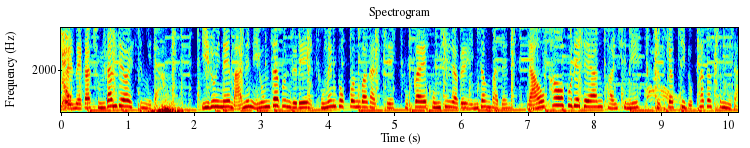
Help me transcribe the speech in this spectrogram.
발매가 중단되어 있습니다. 이로 인해 많은 이용자분들이 동행복권과 같이 국가의 공실력을 인정받은 라오 파워볼에 대한 관심이 급격히 높아졌습니다.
